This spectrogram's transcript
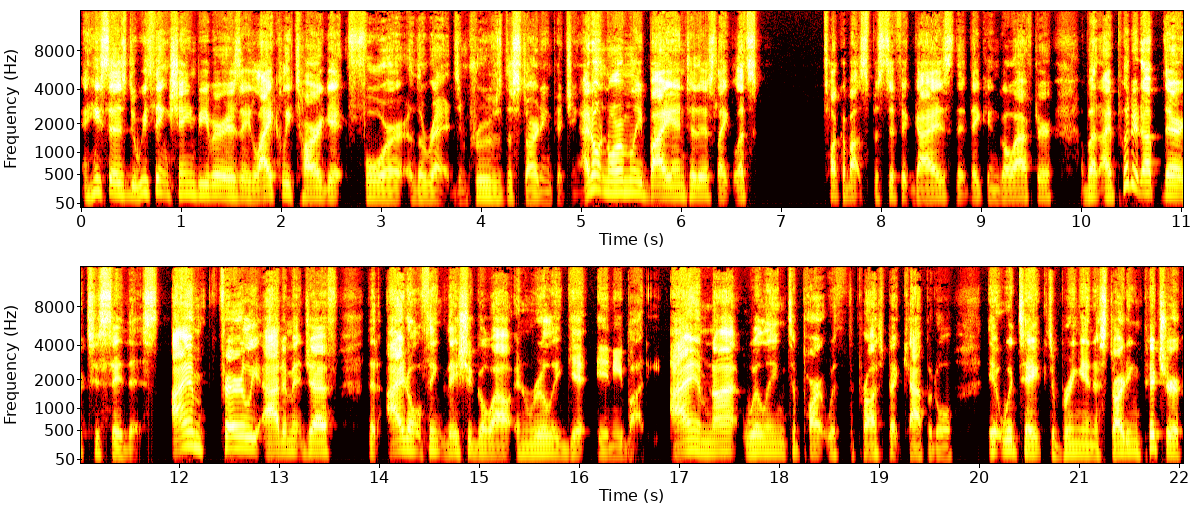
and he says, Do we think Shane Bieber is a likely target for the Reds? Improves the starting pitching. I don't normally buy into this. Like, let's talk about specific guys that they can go after, but I put it up there to say this. I am fairly adamant, Jeff, that I don't think they should go out and really get anybody. I am not willing to part with the prospect capital it would take to bring in a starting pitcher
